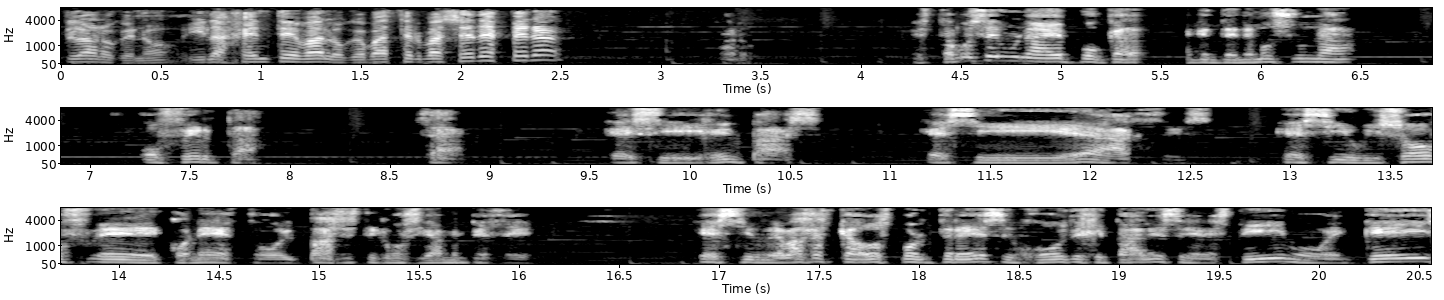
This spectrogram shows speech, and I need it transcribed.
Claro que no. Y la gente va, lo que va a hacer va a ser esperar. Estamos en una época en que tenemos una oferta. O sea, que si Game Pass, que si EA Access, que si Ubisoft eh, Connect o el Pass este como se llama en PC, que si rebajas cada 2x3 en juegos digitales en Steam o en Case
